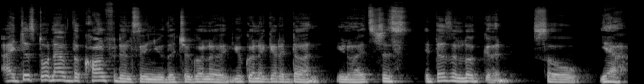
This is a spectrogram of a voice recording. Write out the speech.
I just don't have the confidence in you that you're gonna you're gonna get it done. You know, it's just it doesn't look good. So yeah,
